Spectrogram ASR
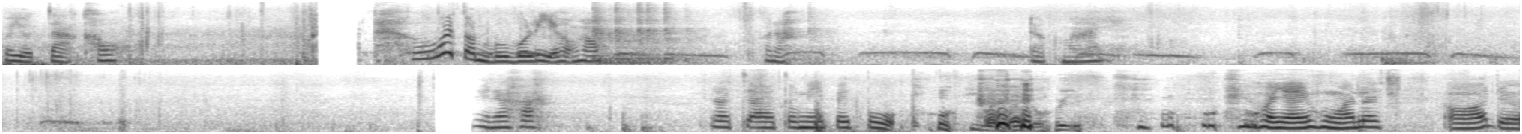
ประโยชน์จากเขาโอ้ยต้นบลูเบอร์รี่ของเขาก็นะดอกไม้ นี่นะคะ เราจะเอาตรงนี้ไปปลูก Oj, oj, oj. หัวใหญ่หัวเลย อ๋อเดี๋ยว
